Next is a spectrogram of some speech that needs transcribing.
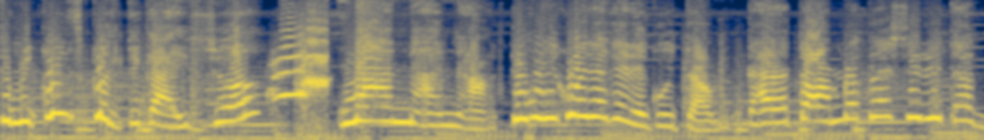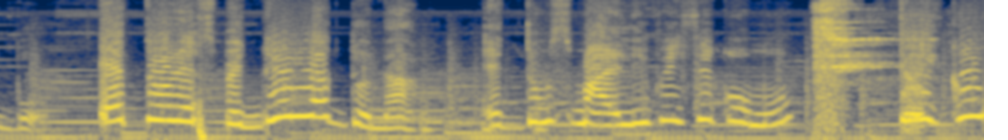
তুমি কোন স্কুল থেকে আইছো? না না না তুমি কই গেলে কইতাম? তারা তো আমরা ক্লাসেরই থাকব। এত রেসপেক্ট দিয়ে লাগতো না। একদম স্মাইলি ফেসে কমু। তুই কোন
